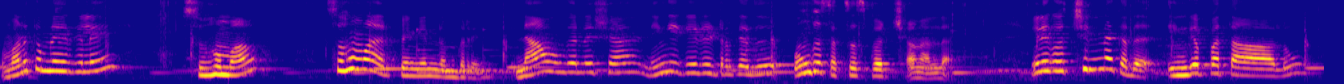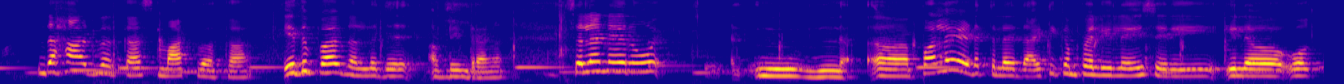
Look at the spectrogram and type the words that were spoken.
வணக்கம் நேர்களே. சுகமா? சுகமாக இருப்பீங்கன்னு நம்புகிறேன் நான் உங்கள் நிஷா. நீங்கள் கேட்டுட்ருக்கிறது உங்கள் சக்ஸஸ் பட் சேனலில். எனக்கு ஒரு சின்ன கதை. எங்கே பார்த்தாலும் இந்த ஹார்ட் ஒர்க்கா ஸ்மார்ட் ஒர்க்கா எதுப்பா நல்லது அப்படின்றாங்க. சில நேரம் பல இடத்துல இந்த ஐடி கம்பெனிலையும் சரி இல்லை ஒர்க்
